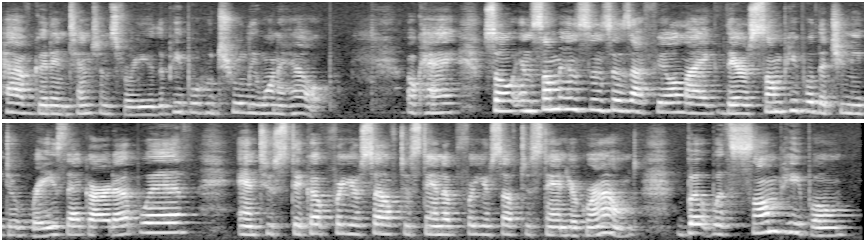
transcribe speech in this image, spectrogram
have good intentions for you, the people who truly want to help. Okay, so in some instances, I feel like there's some people that you need to raise that guard up with and to stick up for yourself, to stand up for yourself, to stand your ground. But with some people,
